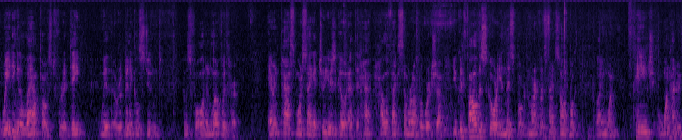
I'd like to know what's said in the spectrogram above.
waiting at a lamppost for a date with a rabbinical student who's fallen in love with her. Aaron Passmore sang it two years ago at the Ha- Halifax Summer Opera Workshop. You can follow the score in this book, the Marc Blitzstein Songbook, Volume 1, page 100.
